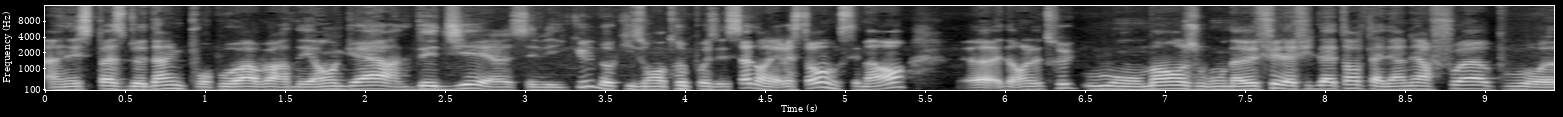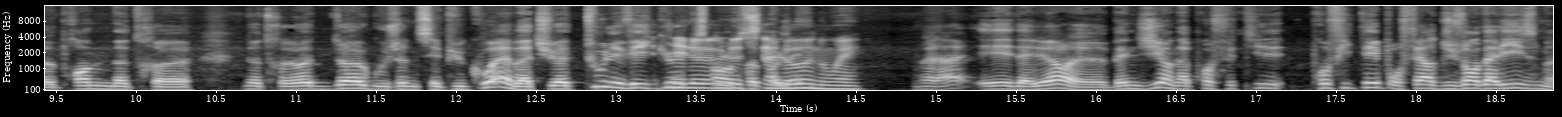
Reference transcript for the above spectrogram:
un espace de dingue pour pouvoir avoir des hangars dédiés à ces véhicules. Donc, ils ont entreposé ça dans les restaurants. Donc, c'est marrant. Euh, dans le truc où on mange, où on avait fait la file d'attente la dernière fois pour euh, prendre notre, euh, notre hot dog ou je ne sais plus quoi, bah, tu as tous les véhicules qui le, le salon, ouais. Voilà. Et d'ailleurs, Benji en a profité, profité pour faire du vandalisme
